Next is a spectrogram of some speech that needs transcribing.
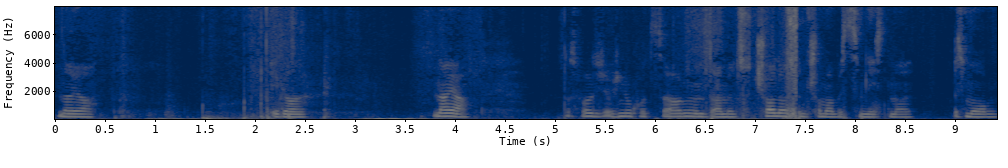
naja. Egal. Naja. Das wollte ich euch nur kurz sagen und damit ciao und schon mal bis zum nächsten Mal. Bis morgen.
